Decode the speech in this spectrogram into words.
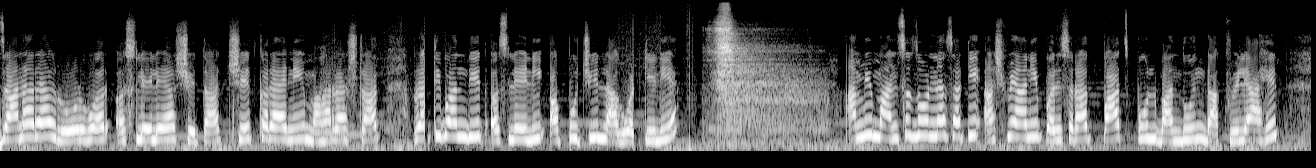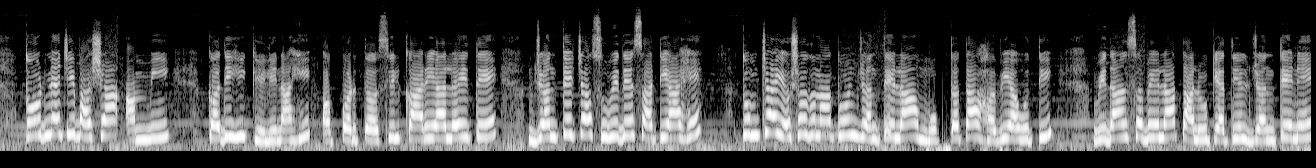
जाणाऱ्या रोडवर असलेल्या शेतात शेतकऱ्याने महाराष्ट्रात प्रतिबंधित असलेली अप्पूची लागवड केली आहे. आम्ही माणसं जोडण्यासाठी आश्वे आणि परिसरात पाच पूल बांधून दाखविले आहेत. तोडण्याची भाषा आम्ही कधीही केली नाही. अपर तहसील कार्यालय ते जनतेच्या सुविधेसाठी आहे. तुमच्या यशोधनातून जनतेला मुक्तता हवी होती. विधानसभेला तालुक्यातील जनतेने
